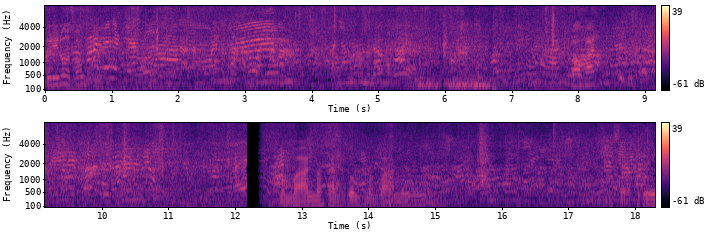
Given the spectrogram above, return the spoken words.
ดูดีโน่สองขีดเก้าพัน ขนมหวานเนาะทานส้มขนมหวานเนาะเสียไปเด้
